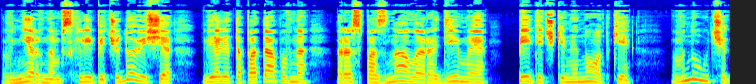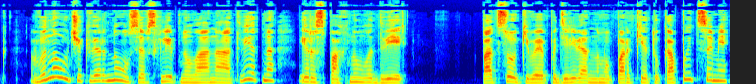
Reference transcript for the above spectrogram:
В нервном всхлипе чудовища Виолетта Потаповна распознала родимые Петечкины нотки. «Внучек, внучек вернулся!» — всхлипнула она ответно и распахнула дверь. Подсокивая по деревянному паркету копытцами,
